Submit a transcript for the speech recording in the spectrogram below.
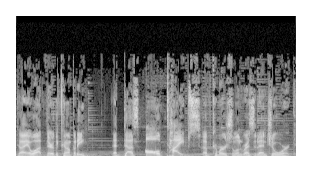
Tell you what, they're the company that does all types of commercial and residential work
